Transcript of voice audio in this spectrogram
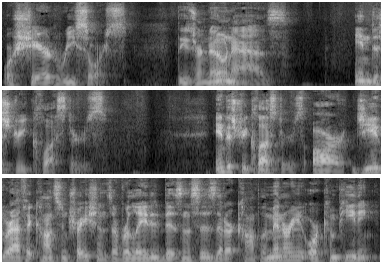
or shared resource. These are known as industry clusters. Industry clusters are geographic concentrations of related businesses that are complementary or competing.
